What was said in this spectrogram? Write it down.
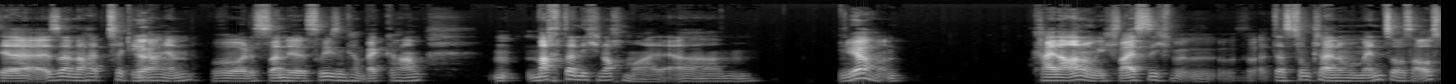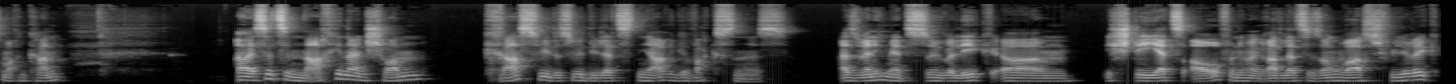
Der ist in der Halbzeit ja. gegangen, wo das dann das Riesen-Comeback kam. Macht er nicht nochmal. Ähm, ja, und keine Ahnung, ich weiß nicht, dass so ein kleiner Moment sowas ausmachen kann. Aber es ist jetzt im Nachhinein schon krass, wie das über die letzten Jahre gewachsen ist. Also wenn ich mir jetzt so überlege, ähm, ich stehe jetzt auf und ich meine, gerade letzte Saison war es schwierig,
